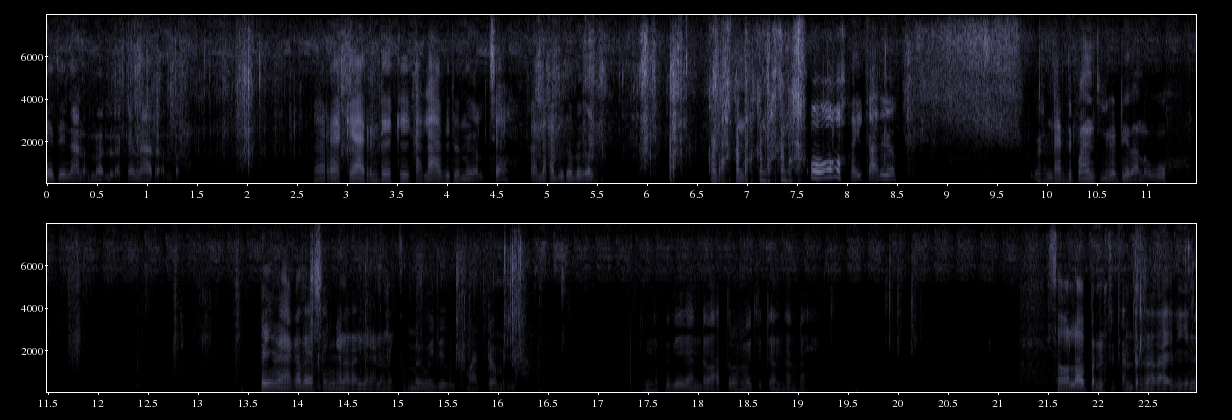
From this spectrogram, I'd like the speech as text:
എഴുതി ഞാനൊന്നുമല്ല ഇതൊക്കെ ഞാനുണ്ട് വേറെ ആരുടെയൊക്കെ കലാവിരുന്നുകൾ. ചേ കലാവിരുന്നുകൾ. കണ്ട കണ്ട കണ്ട കണ്ട. ഓ കൈ കാലുകൾ രണ്ടായിരത്തി പതിനെട്ടിൽ കെട്ടിയതാണ്. ഓ. ഇപ്പോഴും ഏകദേശം ഇങ്ങനെ തന്നെയാണ് നിൽക്കുന്നത്. ഒരു മാറ്റവുമില്ല. പിന്നെ പുതിയ രണ്ട് ബാത്റൂം വെച്ചിട്ടുണ്ട് അവിടെ. സോളോ പ്രിൻസ് കണ്ടിരുന്നതായിരിക്കും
